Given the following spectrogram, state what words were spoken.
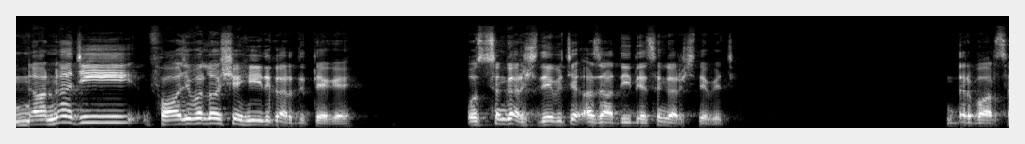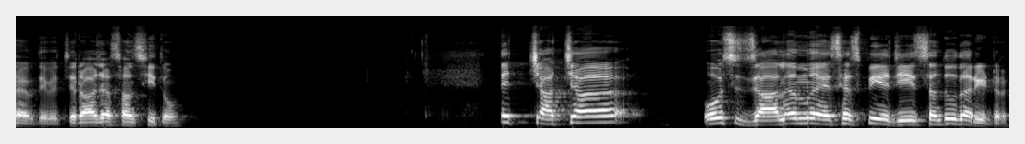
ਨਾਨਾ ਜੀ ਫੌਜ ਵੱਲੋਂ ਸ਼ਹੀਦ ਕਰ ਦਿੱਤੇ ਗਏ। ਉਸ ਸੰਘਰਸ਼ ਦੇ ਵਿੱਚ, ਆਜ਼ਾਦੀ ਦੇ ਸੰਘਰਸ਼ ਦੇ ਵਿੱਚ, ਦਰਬਾਰ ਸਾਹਿਬ ਦੇ ਵਿੱਚ, ਰਾਜਾ ਸਾਂਸੀ ਤੋਂ। ਤੇ ਚਾਚਾ ਉਸ ਜ਼ਾਲਮ ਐਸਐਸਪੀ ਅਜੀਤ ਸੰਧੂ ਦਾ ਰੀਡਰ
